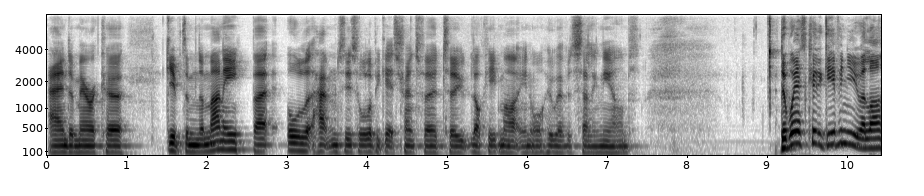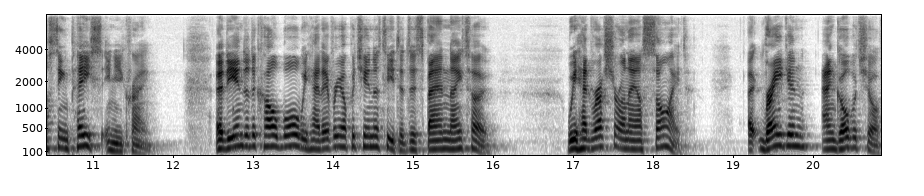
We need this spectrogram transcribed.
and America give them the money, but all that happens is all of it gets transferred to Lockheed Martin or whoever's selling the arms. The West could have given you a lasting peace in Ukraine. At the end of the Cold War, we had every opportunity to disband NATO. We had Russia on our side. Uh, Reagan and Gorbachev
